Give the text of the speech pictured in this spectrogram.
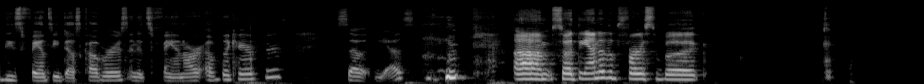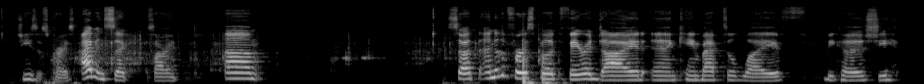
these fancy desk covers and it's fan art of the characters. So yes. um, so at the end of the first book, Jesus Christ, I've been sick. Sorry. Um, so at the end of the first book, Feyre died and came back to life because she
